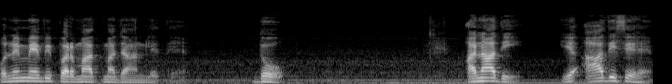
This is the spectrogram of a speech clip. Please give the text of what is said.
उनमें भी परमात्मा जान लेते हैं। दो। अनादि, ये आदि से है।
